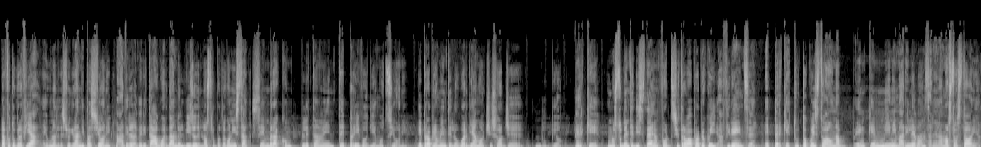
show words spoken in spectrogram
La fotografia è una delle sue grandi passioni, ma a dire la verità, guardando il viso del nostro protagonista, sembra completamente privo di emozioni. E proprio mentre lo guardiamo ci sorge un dubbio. Perché uno studente di Stanford si trova proprio qui, a Firenze? E perché tutto questo ha una benché minima rilevanza nella nostra storia?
